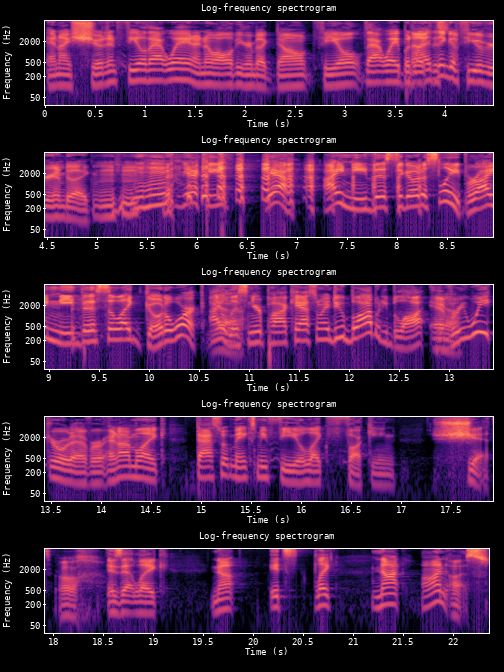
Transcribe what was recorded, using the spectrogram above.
And I shouldn't feel that way. And I know all of you are gonna be like, don't feel that way. But And like I this- think a few of you are gonna be like, mm-hmm. yeah, Keith. Yeah, I need this to go to sleep, or I need this to like go to work. I listen to your podcast when I do blah blah blah every week or whatever, and I'm like, that's what makes me feel like fucking shit. Ugh. Is that like not? It's like not on us.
